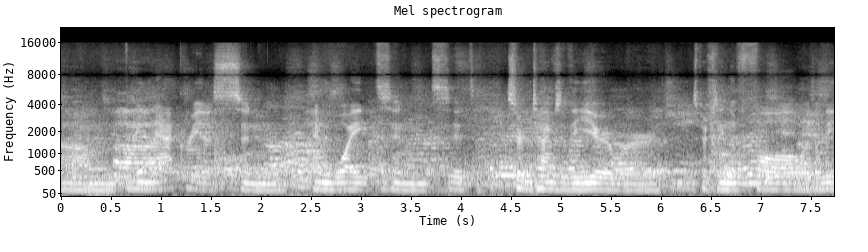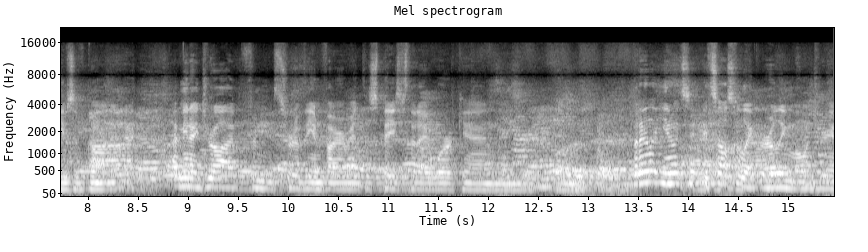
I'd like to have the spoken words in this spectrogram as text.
um, nacreous and and white, and certain times of the year where, especially in the fall, where the leaves have gone. I, I mean, I draw it from sort of the environment, the space that I work in. And, but I, like- you know, it's it's also like early Mondrian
